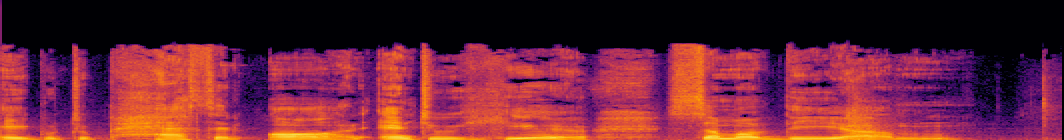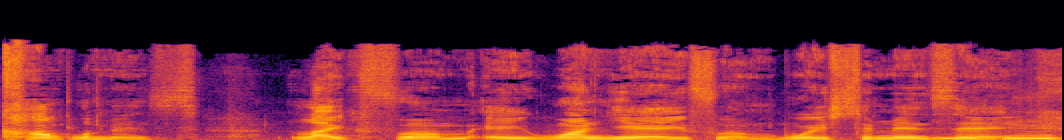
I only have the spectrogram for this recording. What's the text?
able to pass it on and to hear some of the um, compliments like from a Wanya from Boyz II Men saying,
